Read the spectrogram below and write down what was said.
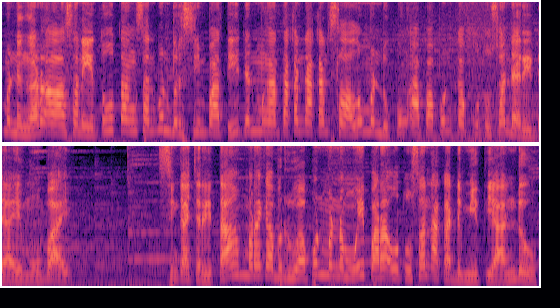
Mendengar alasan itu, Tangsan pun bersimpati dan mengatakan akan selalu mendukung apa pun keputusan dari Dai Mumbai. Singkat cerita, mereka berdua pun menemui para utusan Akademi Tiandu.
